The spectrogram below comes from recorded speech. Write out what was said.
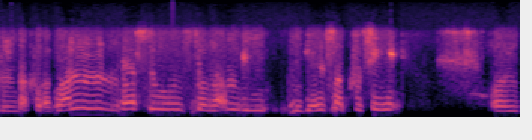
In Bajo Aguan hörst du so Namen wie Miguel Facosé und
